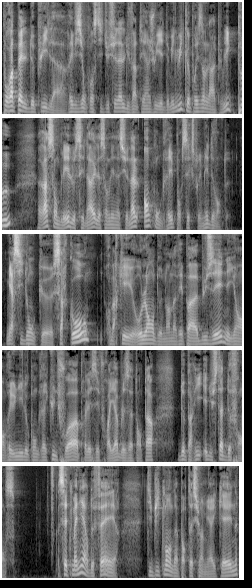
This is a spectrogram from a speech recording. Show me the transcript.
Pour rappel, depuis la révision constitutionnelle du 21 juillet 2008, le président de la République peut rassembler le Sénat et l'Assemblée nationale en congrès pour s'exprimer devant eux. Merci donc euh, Sarko. Remarquez, Hollande n'en avait pas abusé, n'ayant réuni le congrès qu'une fois après les effroyables attentats de Paris et du Stade de France. Cette manière de faire, typiquement d'importation américaine,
